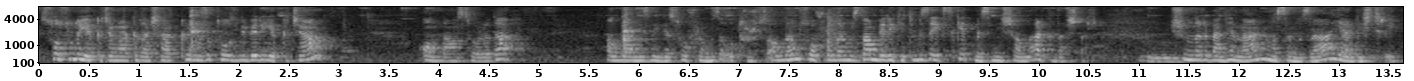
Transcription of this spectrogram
sosunu yakacağım arkadaşlar. Kırmızı toz biberi yakacağım. Ondan sonra da Allah'ın izniyle soframıza otururuz. Allah'ım sofralarımızdan bereketimizi eksik etmesin inşallah arkadaşlar. Şunları ben hemen masamıza yerleştireyim.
